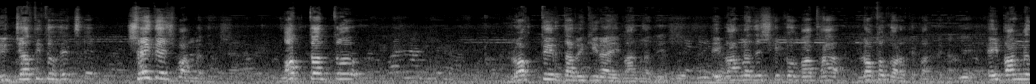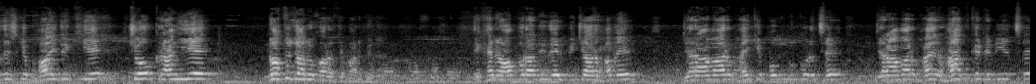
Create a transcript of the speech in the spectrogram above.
নির্যাতিত হয়েছে, সেই দেশ বাংলাদেশ। অত্যন্ত রক্তের দাবি কিনা এই বাংলাদেশ? এই বাংলাদেশকে কেউ মাথা নত করাতে পারবে না। এই বাংলাদেশকে ভয় দেখিয়ে, চোখ রাঙিয়ে নতজানু করাতে পারবে না। এখানে অপরাধীদের বিচার হবে যারা আমার ভাইকে পঙ্গু করেছে যারা আমার ভাইয়ের হাত কেটে নিয়েছে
